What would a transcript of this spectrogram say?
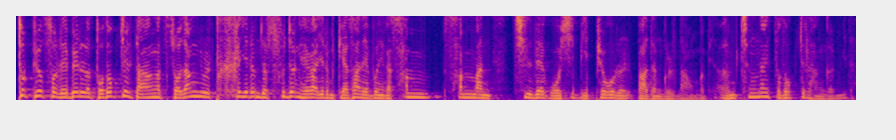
투표소 레벨로 도둑질 당한 것 조작률을 다 여러분들 수정해가 여러분 계산해 보니까 3, 3만 752표를 받은 걸로 나온 겁니다. 엄청나게 도둑질을 한 겁니다.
